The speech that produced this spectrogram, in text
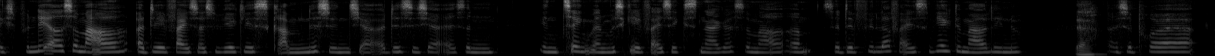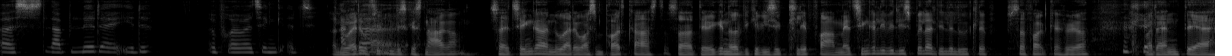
eksponeret så meget, og det er faktisk også virkelig skræmmende, synes jeg, og det synes jeg er sådan en ting, man måske faktisk ikke snakker så meget om, så det fylder faktisk virkelig meget lige nu. Ja. Og så prøver jeg at slappe lidt af i det, og prøve at tænke, at... Og nu er det jo filmen, vi skal snakke om. Så jeg tænker, nu er det jo også en podcast, så det er jo ikke noget, vi kan vise et klip fra. Men jeg tænker lige, vi lige spiller et lille lydklip, så folk kan høre, okay. hvordan det er,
